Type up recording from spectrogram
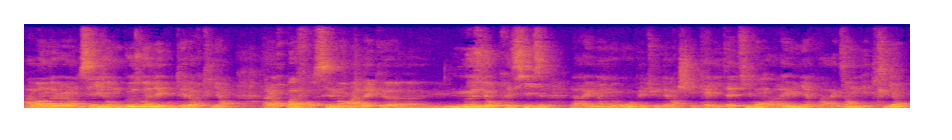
avant de le lancer, ils ont besoin d'écouter leurs clients. Alors pas forcément avec euh, une mesure précise, la réunion de groupe est une démarche qui est qualitative, on va réunir par exemple des clients,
